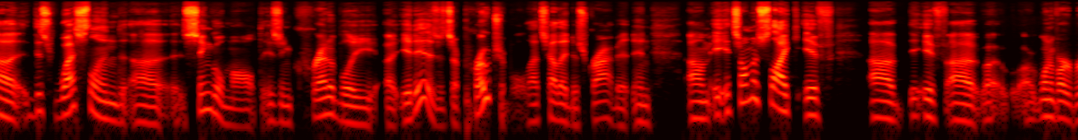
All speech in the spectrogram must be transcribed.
uh this westland uh single malt is incredibly uh, it is it's approachable that's how they describe it and um it- it's almost like if uh if uh one of our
